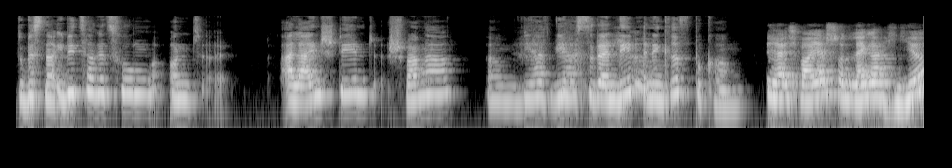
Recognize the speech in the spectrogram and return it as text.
du bist nach Ibiza gezogen und äh, alleinstehend, schwanger. Ähm, wie, wie hast du dein Leben in den Griff bekommen? Ja, ich war ja schon länger hier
